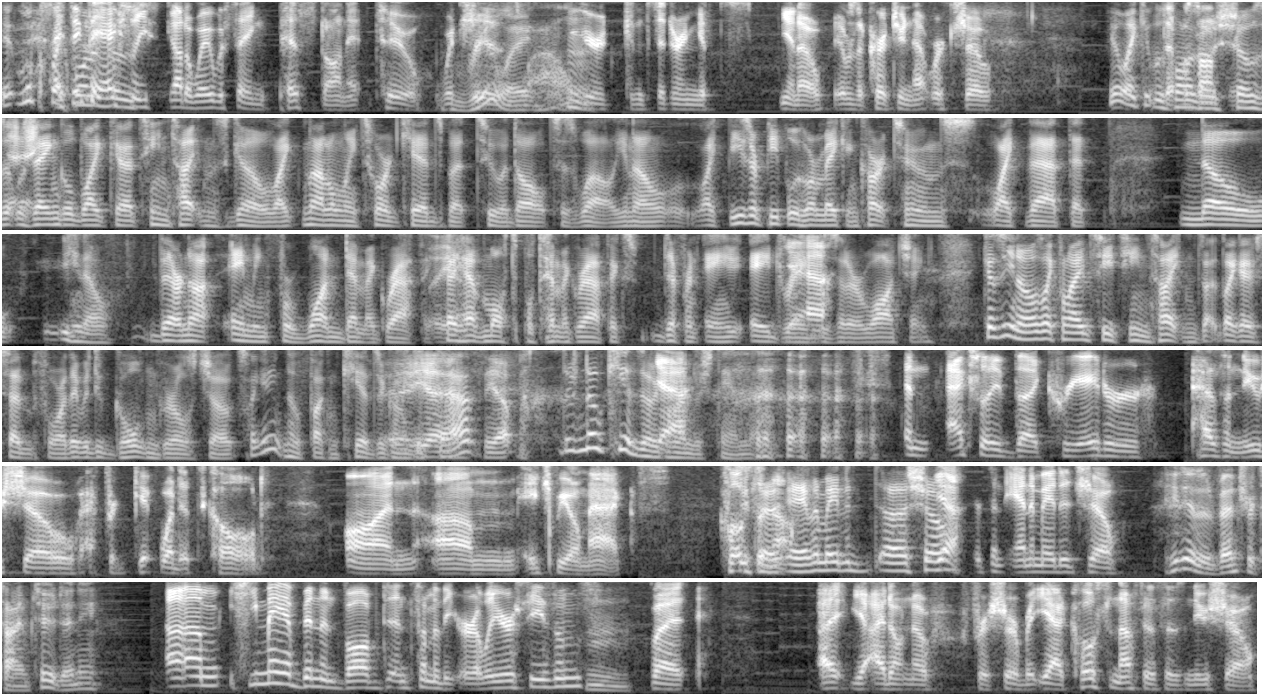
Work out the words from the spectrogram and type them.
It looks like I think they of actually got away with saying pissed on it too, which Really? is Wow. weird considering it's, you know, it was a Cartoon Network show. I feel like it was one was of those shows that was angled like uh, Teen Titans Go, like not only toward kids but to adults as well. You know, like these are people who are making cartoons like that that know, you know, they're not aiming for one demographic. They have multiple demographics, different a- age Yeah. ranges that are watching. Because you know, it was like when I'd see Teen Titans, like I've said before, they would do Golden Girls jokes. Like, ain't no fucking kids are going to get yeah. that. Yep. There's no kids that are going to understand that. And actually, the creator has a new show. I forget what it's called on um, HBO Max. Close it's an enough. animated uh, show. yeah, it's an animated show. He did Adventure Time too, didn't he? Um, he may have been involved in some of the earlier seasons, but I yeah, I don't know for sure. But yeah, close enough is his new show,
